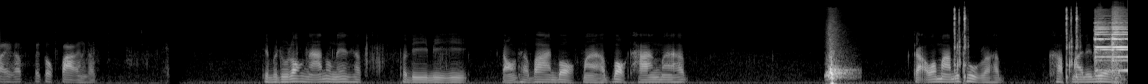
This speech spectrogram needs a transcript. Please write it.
ไปครับ ไปตกปลากันครับ จะมาดูร่องน้ำตรงนี้นครับ พอดีมีน้องแถวบ้านบอกมาครับบอกทางมาครับกะว่ามาไม่ถูกแล้วครับ ขับมาเรื่อยๆครับ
